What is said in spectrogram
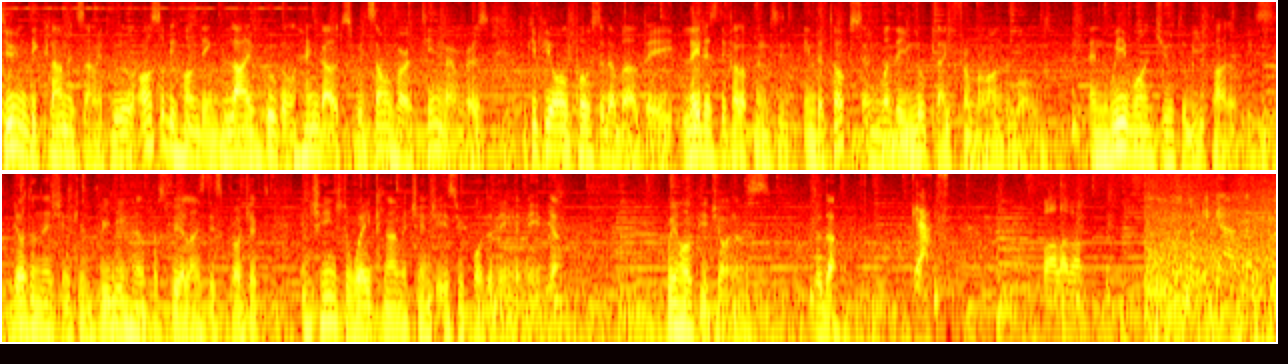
during the Climate Summit, we will also be holding live Google Hangouts with some of our team members keep you all posted about the latest developments in, in the talks and what they look like from around the world. And we want you to be part of this. Your donation can really help us realize this project and change the way climate change is reported in the media. We hope you join us. Toda. Grazie. Hvala vam. Muito obrigada.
